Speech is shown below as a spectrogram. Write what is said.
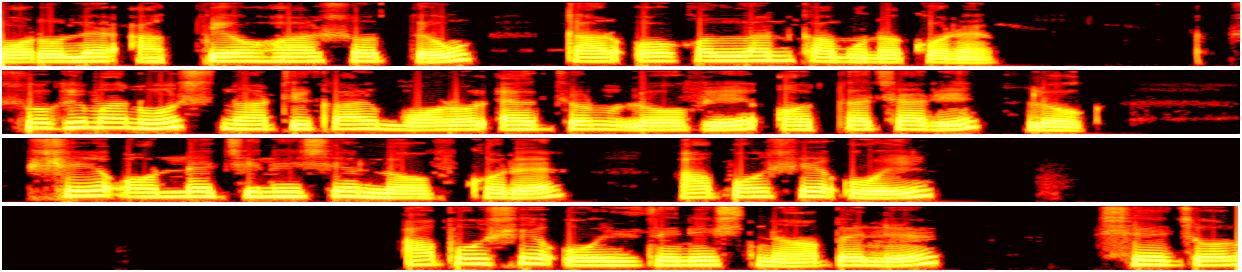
মরলের আত্মীয় হওয়া সত্ত্বেও তার অকল্যাণ কামনা করে। সখী মানুষ নাটিকায় মরল একজন লোভী, অত্যাচারী লোক। সে অন্যের জিনিসে লোভ করে, আপোষে ওই আপোষে ওই জিনিস না পেলে সে জোর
